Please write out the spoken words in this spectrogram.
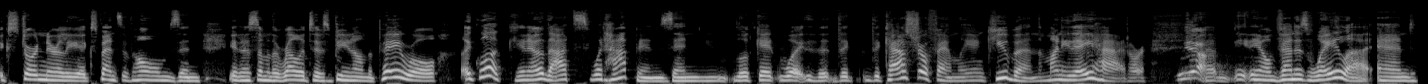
extraordinarily expensive homes and, you know, some of the relatives being on the payroll. Like, look, you know, that's what happens. And you look at what the, the, the Castro family in Cuba and the money they had, or, Yeah. um, you know, Venezuela and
